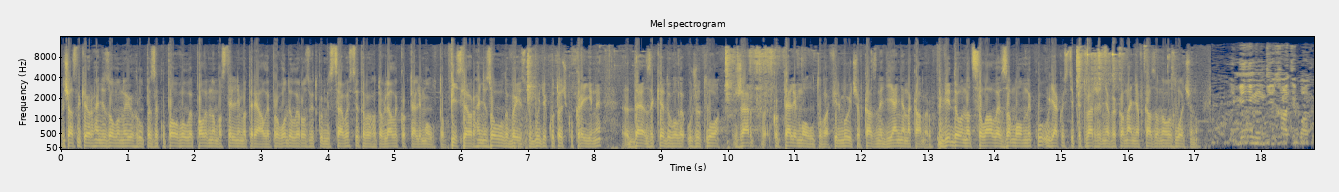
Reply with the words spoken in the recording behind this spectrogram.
учасники організованої групи закуповували паливно-мастильні матеріали, проводили розвідку місцевості та виготовляли коктейлі Молотов. Після організовували виїзд у будь-яку точку країни, де закидували у житло жертв коктейлі Молотова, фільмуючи вказане діяння на камеру. Відео надсилали замовнику у якості підтвердження виконання вказаного злочину. Мінімум дві хати бати.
